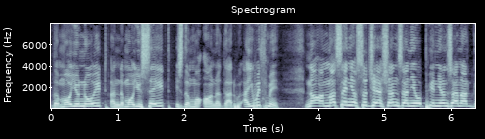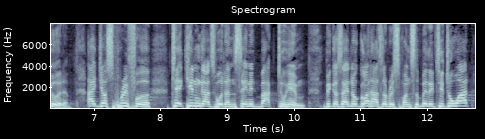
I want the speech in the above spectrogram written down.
The more you know it and the more you say it, is the more honor God will. Are you with me? Now, I'm not saying your suggestions and your opinions are not good. I just prefer taking God's word and saying it back to Him because I know God has a responsibility to what?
